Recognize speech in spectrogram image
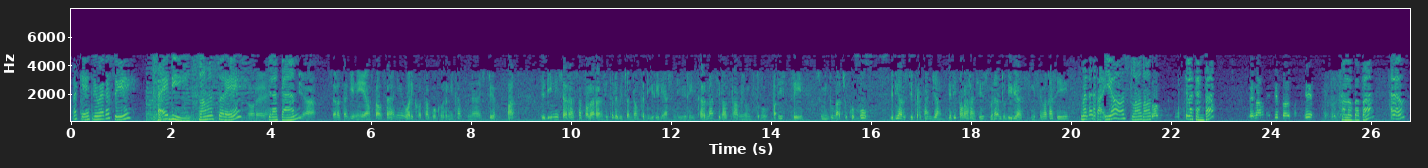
Oke, terima kasih. Pak Edi, selamat sore. Sore. Silakan. Ya, saya rasa gini, yang setahu saya ini wali kota Bogor ini kan punya istri empat. Jadi ini saya rasa toleransi itu lebih condong ke diri dia sendiri. Karena silaturahmi untuk Pak istri seminggu nggak cukup, Bu. Jadi harus diperpanjang. Jadi toleransi sebenarnya untuk diri dia sendiri. Terima kasih. Terima kasih Pak Yos, selamat. Silakan Pak. Halo Bapak. Halo.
